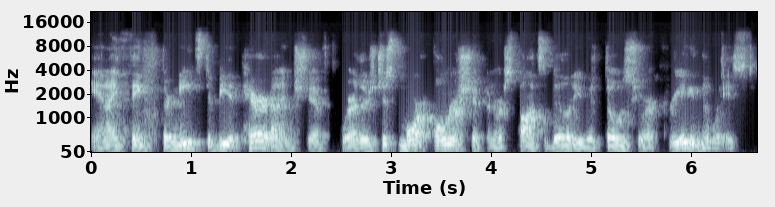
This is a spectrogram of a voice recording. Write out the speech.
And I think there needs to be a paradigm shift where there's just more ownership and responsibility with those who are creating the waste.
